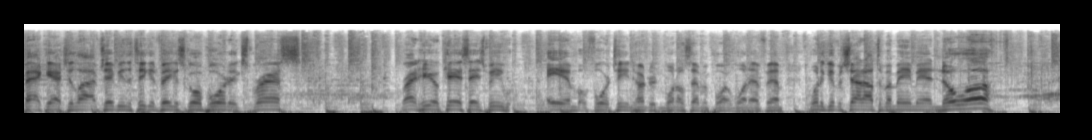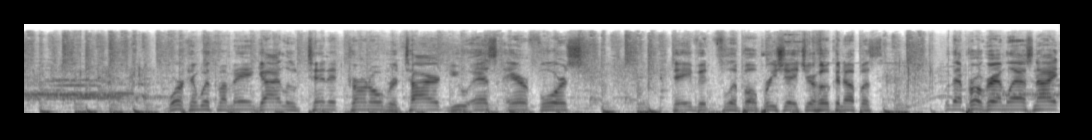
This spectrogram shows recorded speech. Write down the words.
Back at you live, JB the Ticket Vegas Scoreboard Express. Right here on KSHP AM 1400 107.1 FM. Want to give a shout out to my main man Noah. Working with my main guy, Lieutenant Colonel, retired U.S. Air Force, David Flippo. Appreciate your hooking up us with that program last night.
